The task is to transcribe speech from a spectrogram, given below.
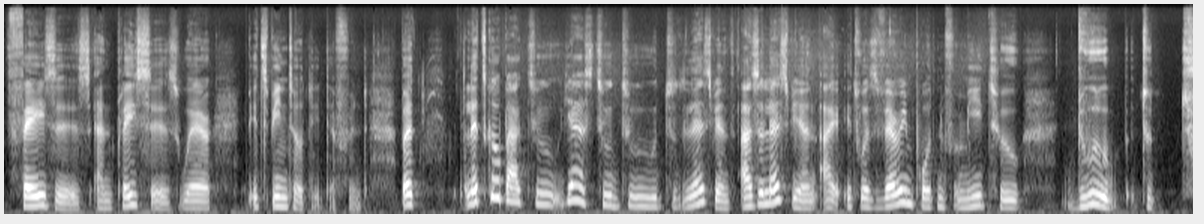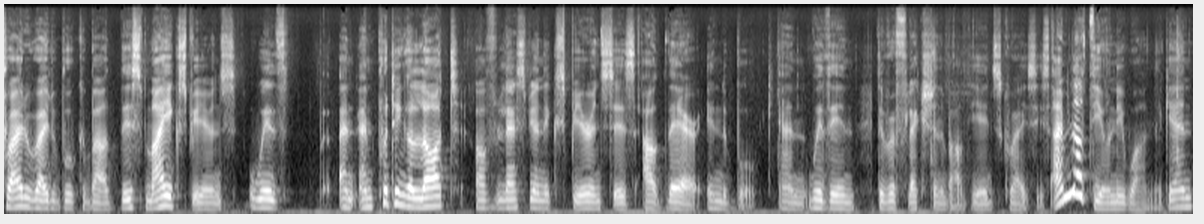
phases and places where it's been totally different. But let's go back to yes to to to the lesbians. As a lesbian, I, it was very important for me to do to try to write a book about this my experience with and, and putting a lot of lesbian experiences out there in the book and within the reflection about the AIDS crisis. I'm not the only one. Again,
